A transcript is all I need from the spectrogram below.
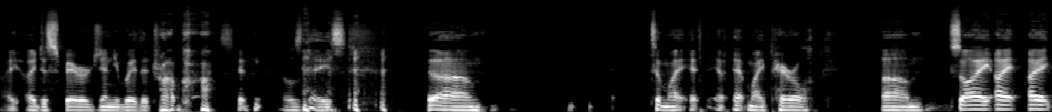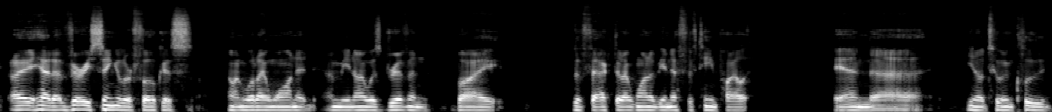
I, I disparaged anybody that dropped bombs in those days, um, to my at, at my peril. Um, so I, I, I I had a very singular focus on what I wanted. I mean, I was driven by the fact that I want to be an F 15 pilot. And, uh, you know, to include,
